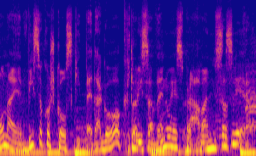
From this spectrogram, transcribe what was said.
Ona je vysokoškolský pedagóg, ktorý sa venuje správaniu sa zvierat.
